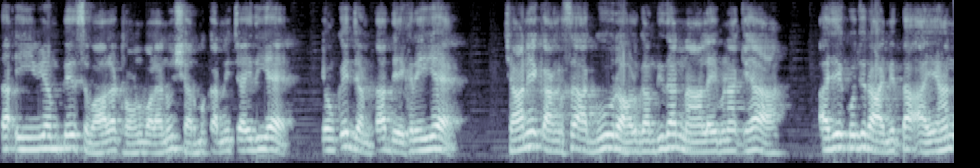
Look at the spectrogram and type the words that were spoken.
ਤਾਂ ਈਵੀਐਮ ਤੇ ਸਵਾਲ ਉਠਾਉਣ ਵਾਲਿਆਂ ਨੂੰ ਸ਼ਰਮ ਕਰਨੀ ਚਾਹੀਦੀ ਹੈ ਕਿਉਂਕਿ ਜਨਤਾ ਦੇਖ ਰਹੀ ਹੈ। ਸ਼ਾਹ ਨੇ ਕਾਂਗਰਸ ਆਗੂ ਰਾਹੁਲ ਗਾਂਧੀ ਦਾ ਨਾਂ ਲਏ ਬਿਨਾਂ ਕਿਹਾ, ਅਜੇ ਕੁਝ ਰਾਜਨੇਤਾ ਆਏ ਹਨ।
